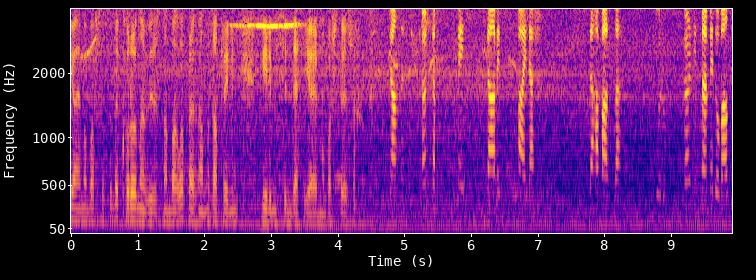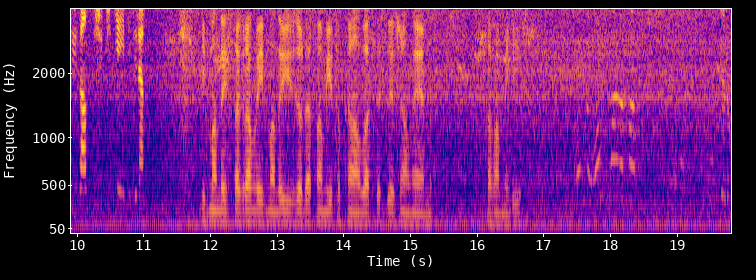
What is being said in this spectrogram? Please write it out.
yayıma başlasa da koronavirusla bağlı proqramımız aprelin 20-sində yayıma başlayacaq. Canlı. Ön kap. Face. Davet. Paylaş. Daha fazla. Yorum. Görviz Mehmetov 663. Yeyip icra. İdmanda Instagram və İdmanda 104 FM YouTube kanalı vasitəsilə canlı yayımız davam edir. Yorum.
